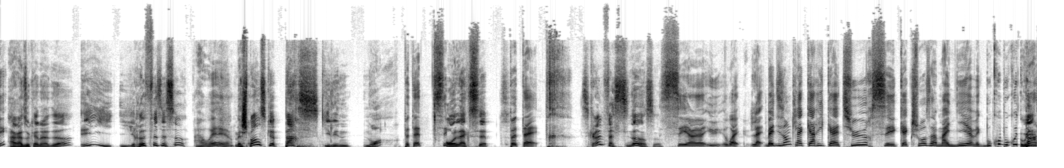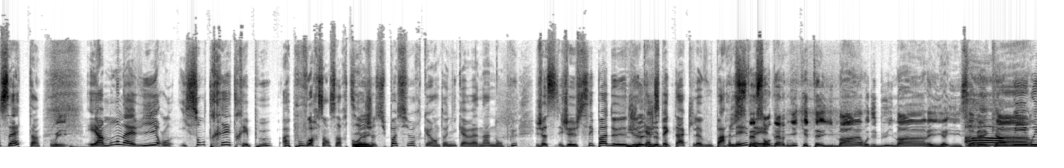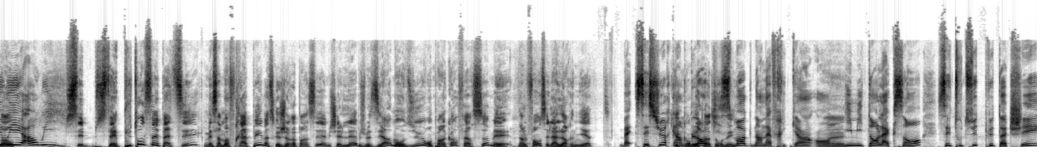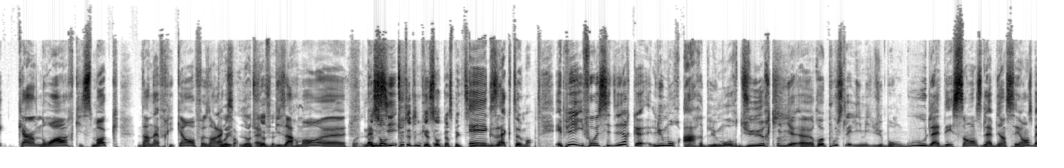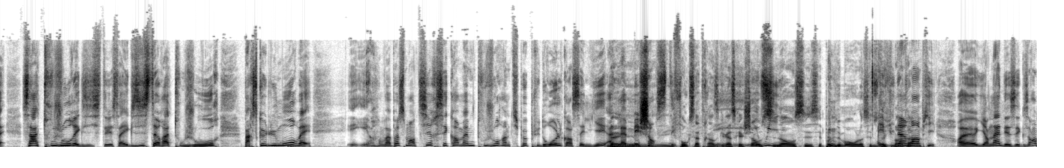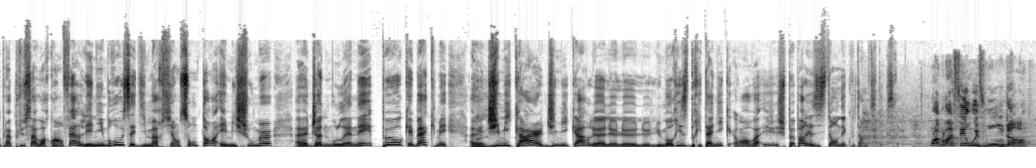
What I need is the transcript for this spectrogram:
à Radio-Canada, et il, il refaisait ça. Ah ouais, hein. Mais je pense que parce qu'il est noir, peut-être. on l'accepte. Peut-être. C'est quand même fascinant, ça. C'est un- u- ouais. la- ben, disons que la caricature, c'est quelque chose à manier avec beaucoup, beaucoup de Oui. pincettes. Oui. Et à mon avis, on- ils sont très, très peu à pouvoir s'en sortir. Oui. Je suis pas sûre que Anthony Cavana non plus. Je ne sais pas de, de Je- quel je- spectacle vous parlez. C'était mais... son dernier qui était il meurt, au début il meurt, et il, il se Ah réincarne. oui, oui, oui. Ah oui. C'était plutôt sympathique, mais ça m'a frappé parce que je repensais à Michel Leb. Je me dis, ah mon Dieu, on peut encore faire ça, mais dans le fond, c'est la lorgnette. Ben, c'est sûr qu'un blanc qui se moque d'un Africain en Ouais. imitant l'accent, c'est tout de suite plus touché qu'un noir qui se moque d'un Africain en faisant Oui, l'accent. à Euh, bizarrement, euh, Ouais. même si... Tout est une question de perspective. hein. Exactement. Et puis, il faut aussi dire que l'humour hard, l'humour dur qui euh, repousse les limites du bon goût, de la décence, de la bienséance, ben, ça a toujours existé, ça existera toujours, parce que l'humour, ben, et, et on va pas se mentir, c'est quand même toujours un petit peu plus drôle quand c'est lié à de la Ben, méchanceté. Il faut que ça transgresse Et- quelque chose, oui. sinon c'est pas de l'humour, là, c'est du Évidemment, puis euh, il y en a des exemples à plus savoir quoi en faire. Lenny Bruce, Eddie Murphy en son temps, Amy Schumer, euh, John Mulaney, peu au Québec, mais euh, Ouais. Jimmy Carr, Jimmy Carr, le- le- le- le- l'humoriste britannique. On va, je peux pas résister, on écoute un petit extrait. Right, well, I feel we've warmed up.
